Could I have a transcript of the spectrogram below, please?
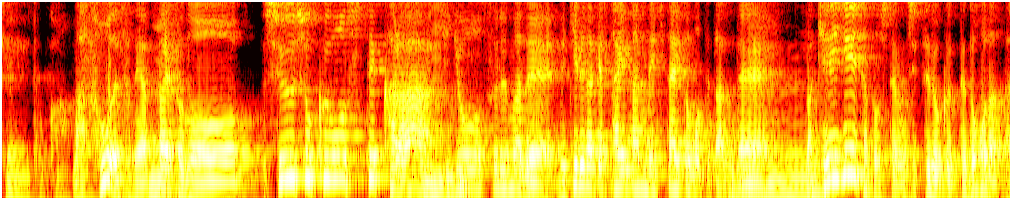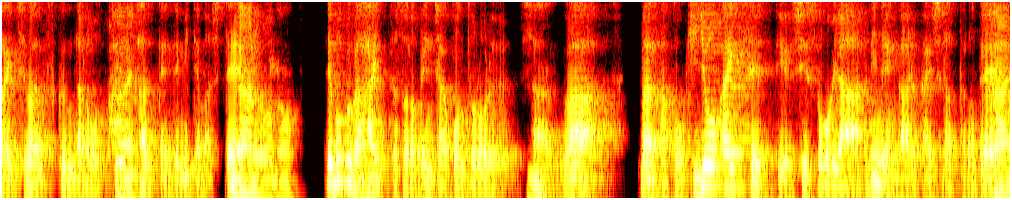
経営とか。まあそうですね。やっぱりその、就職をしてから起業するまでできるだけ最短でいきたいと思ってたんで、まあ経営者としての実力ってどこだったら一番つくんだろうっていう観点で見てまして。なるほど。で、僕が入ったそのベンチャーコントロールさんは、まあやっぱこう起業家育成っていう思想や理念がある会社だったので、はい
